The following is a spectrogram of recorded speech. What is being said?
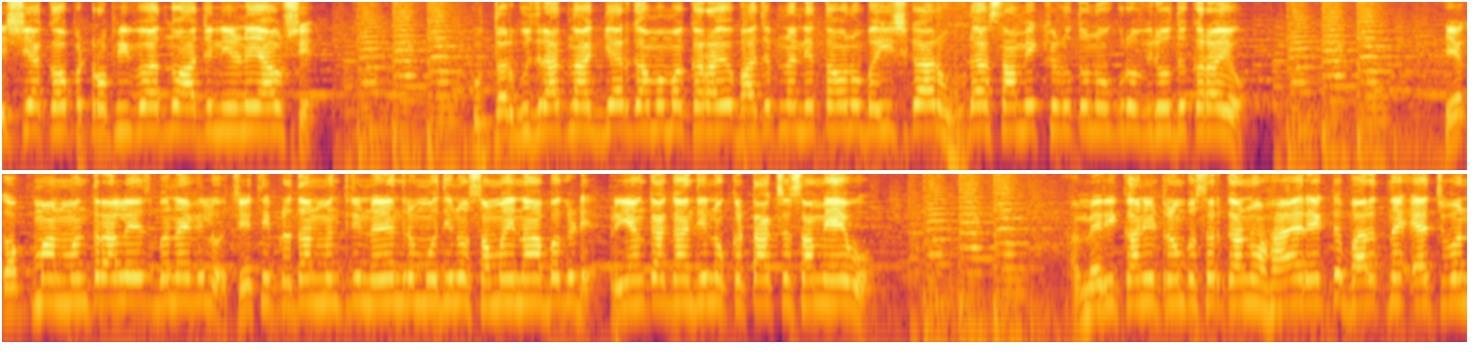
એશિયા કપ ટ્રોફી વિવાદનો આજે નિર્ણય આવશે. ઉત્તર ગુજરાતના અગિયાર ગામોમાં કરાયો ભાજપના નેતાઓનો બહિષ્કાર. હુડા સામે ખેડૂતોનો ઉગ્ર વિરોધ કરાયો. એક અપમાન મંત્રાલય જ બનાવેલો, જેથી પ્રધાનમંત્રી નરેન્દ્ર મોદીનો સમય ના બગડે. પ્રિયંકા ગાંધીનો કટાક્ષ સામે આવ્યો. અમેરિકાની ટ્રમ્પ સરકારનો હાયર એક્ટ ભારતને એચ વન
